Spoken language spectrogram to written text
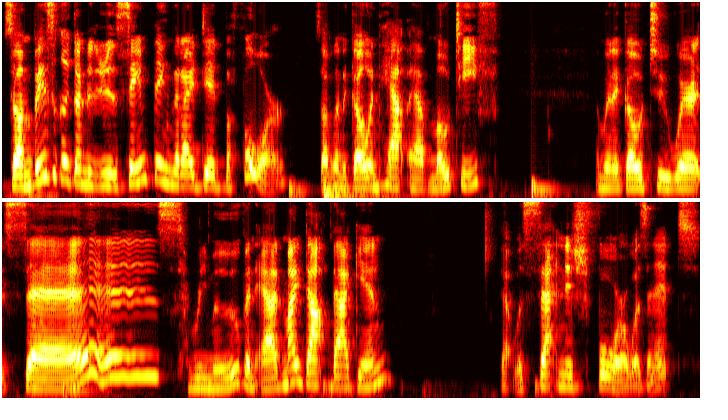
So I'm basically going to do the same thing that I did before. So I'm going to go and have, have motif. I'm going to go to where it says remove and add my dot back in. That was Satinish 4, wasn't it?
